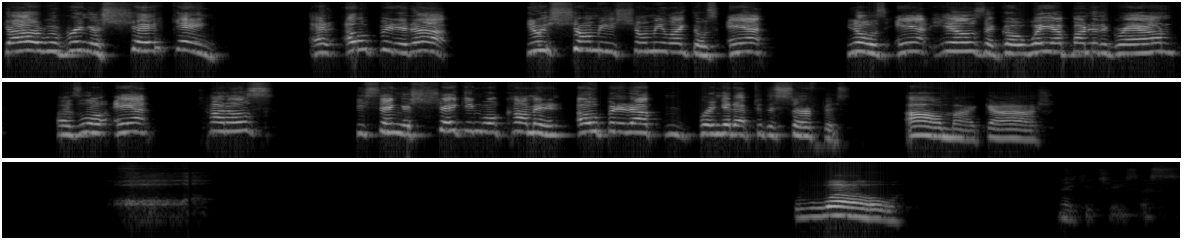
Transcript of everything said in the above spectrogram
God will bring a shaking and open it up. You know, he showed me, he showed me like those ant you know those ant hills that go way up under the ground? Those little ant tunnels? He's saying a shaking will come in and open it up and bring it up to the surface. Oh my gosh. Whoa. Thank you, Jesus.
